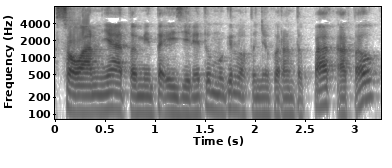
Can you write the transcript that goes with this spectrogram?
soannya atau minta izin itu mungkin waktunya kurang tepat, atau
